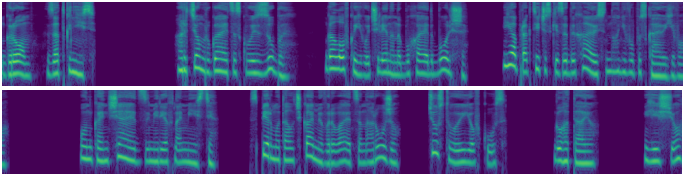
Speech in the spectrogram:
Гром, заткнись. Артём ругается сквозь зубы. Головка его члена набухает больше. Я практически задыхаюсь, но не выпускаю его. Он кончает, замерев на месте. Сперма толчками вырывается наружу. Чувствую ее вкус. Глотаю. Еще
